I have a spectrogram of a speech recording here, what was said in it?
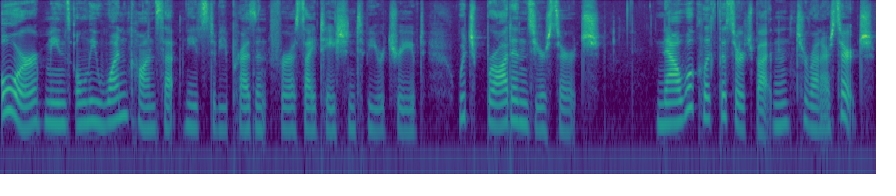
OR means only one concept needs to be present for a citation to be retrieved, which broadens your search. Now we'll click the search button to run our search.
